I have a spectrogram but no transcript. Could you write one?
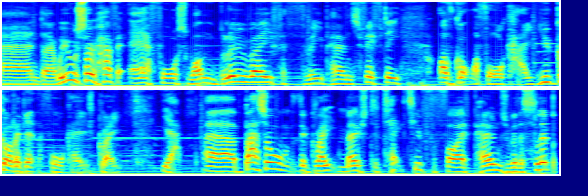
And uh, we also have Air Force One Blu ray for £3.50. I've got the 4K. You've got to get the 4K, it's great. Yeah. Uh, Basil the Great Mouse Detective for £5 with a slip.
